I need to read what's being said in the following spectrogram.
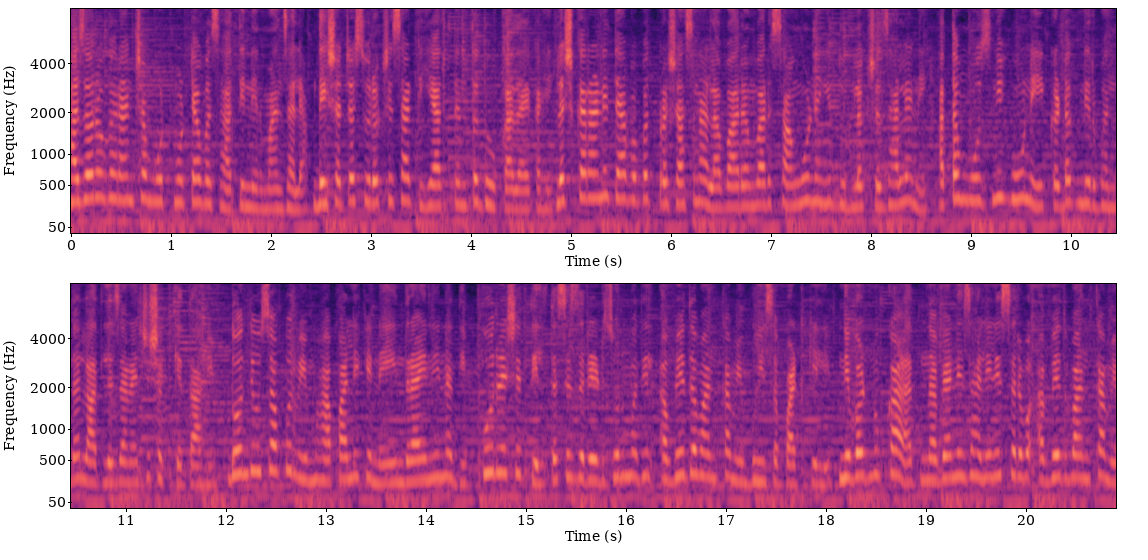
हजारो घरांच्या मोठमोठ्या वसाहती निर्माण झाल्या. देशाच्या सुरक्षेसाठी हे अत्यंत धोकादायक आहे. लष्कराने त्याबाबत प्रशासनाला वारंवार सांगूनही दुर्लक्ष झाल्याने आता मोजणी होऊनही कडक निर्बंध लादले जाण्याची शक्यता आहे. दोन दिवसापूर्वी महा महापालिकेने इंद्रायणी नदी पूररेषेतील तसेच रेड झोन मधील अवैध बांधकामे भुईसपाट केली. निवडणूक काळात नव्याने झालेली सर्व अवैध बांधकामे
